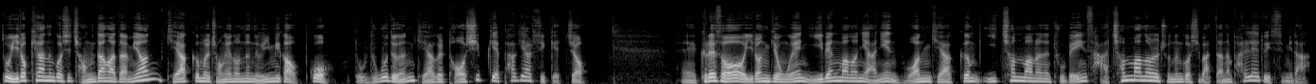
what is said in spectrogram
또 이렇게 하는 것이 정당하다면 계약금을 정해놓는 의미가 없고 또 누구든 계약을 더 쉽게 파기할 수 있겠죠. 예, 그래서 이런 경우엔 200만 원이 아닌 원 계약금 2천만 원의 두 배인 4천만 원을 주는 것이 맞다는 판례도 있습니다.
